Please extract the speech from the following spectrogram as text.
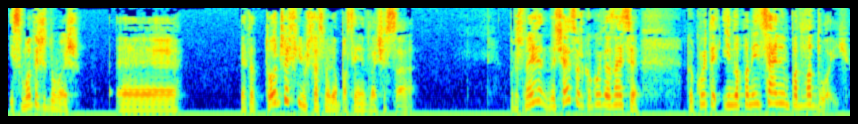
И смотришь и думаешь, э, это тот же фильм, что я смотрел последние два часа? Потому что начинается уже какой-то, знаете, какой-то инопланетянин под водой.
